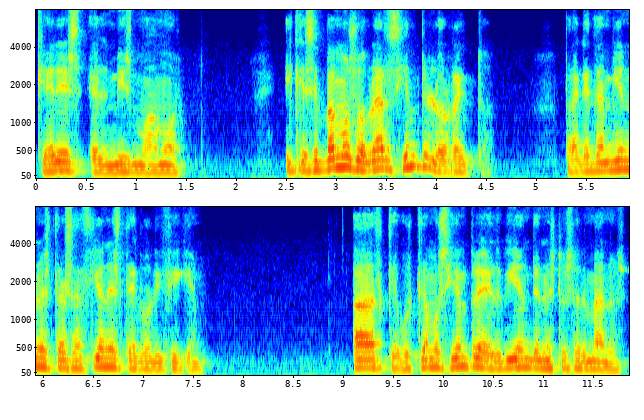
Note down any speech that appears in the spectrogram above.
que eres el mismo amor. Y que sepamos obrar siempre lo recto, para que también nuestras acciones te glorifiquen. Haz que busquemos siempre el bien de nuestros hermanos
